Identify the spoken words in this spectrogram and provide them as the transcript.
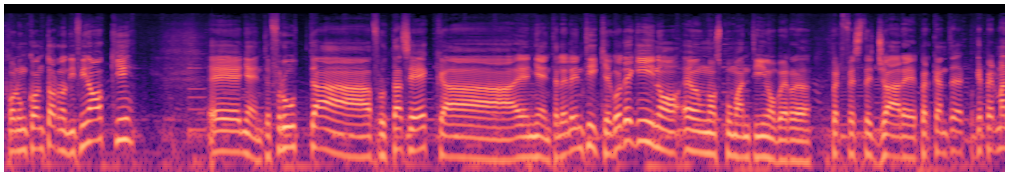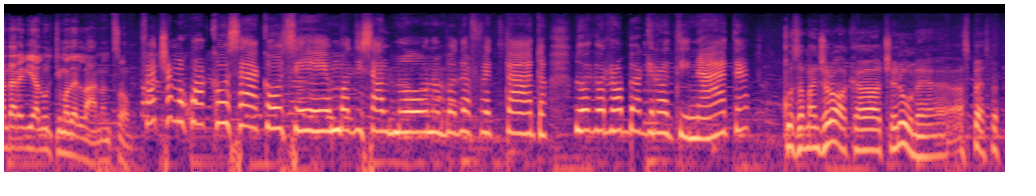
con un contorno di finocchi e niente frutta, frutta secca e niente le lenticchie cotechino e uno spumantino per, per festeggiare per, cante- per mandare via l'ultimo dell'anno insomma Facciamo qualcosa così, un po' di salmone, un po' di affettato, due roba gratinate. Cosa mangerò al cenone? Aspetta, aspetta.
